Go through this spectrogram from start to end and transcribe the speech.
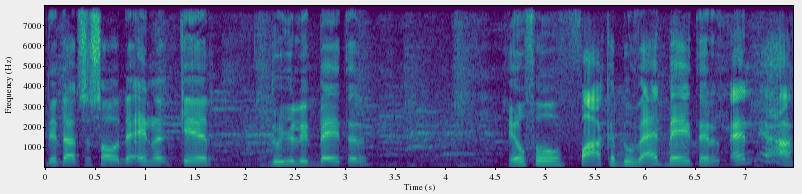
Dit, dat, zo. De ene keer doen jullie het beter. Heel veel vaker doen wij het beter. En ja,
